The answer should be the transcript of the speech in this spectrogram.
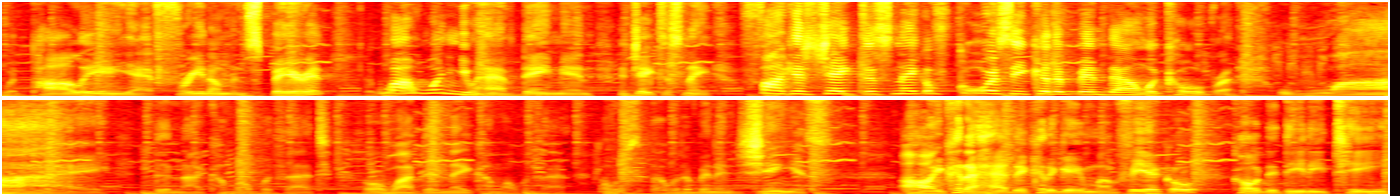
with Polly, and you had Freedom and Spirit. Why wouldn't you have Damien and Jake the Snake? Fuck, is Jake the Snake? Of course he could have been down with Cobra. Why didn't I come up with that, or why didn't they come up with that? That, was, would have been ingenious. Oh, he could have had. They could have gave him a vehicle called the DDT.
